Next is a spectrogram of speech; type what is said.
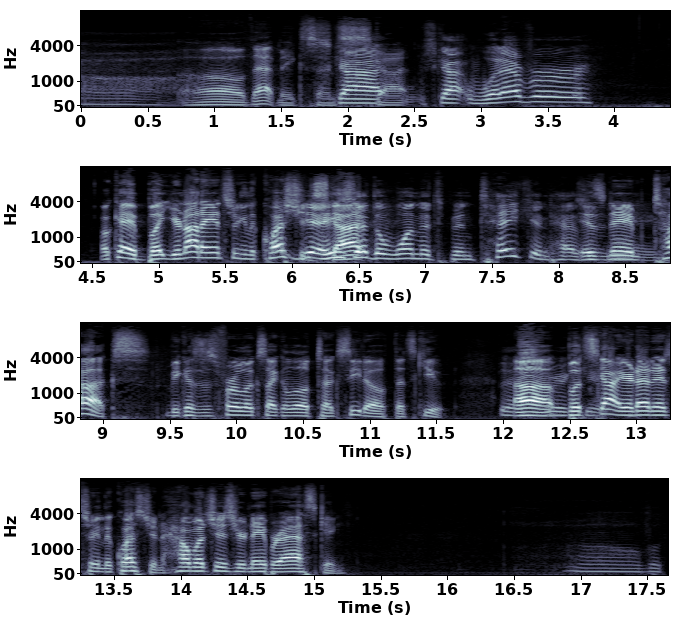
Oh, that makes sense, Scott, Scott. Scott, whatever. Okay, but you're not answering the question, yeah, Scott. he said the one that's been taken has is named name. Tux because his fur looks like a little tuxedo. That's cute. That's Uh, but cute. Scott, you're not answering the question. How much is your neighbor asking? Oh, look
